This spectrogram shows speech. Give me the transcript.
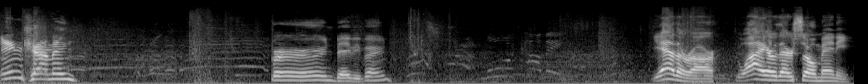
Incoming! Burn, baby, burn. Yeah, there are. Why are there so many?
